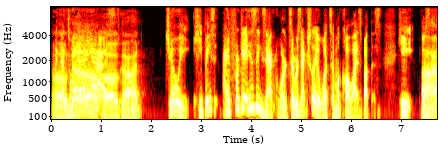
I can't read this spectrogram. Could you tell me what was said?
Like, oh that's no! why I asked. Oh god! Joey, he basically, I forget his exact words. There was actually a what someone call lies about this. He, What's that?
